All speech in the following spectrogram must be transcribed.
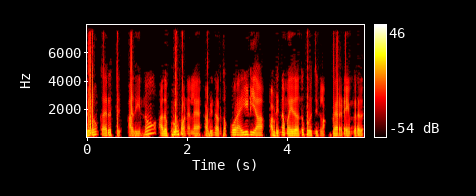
வெறும் கருத்து. அது இன்னும் அதை ப்ரூவ் பண்ணல அப்படின்னு அர்த்தம். ஒரு ஐடியா அப்படின்னு நம்ம இதை வந்து புரிஞ்சுக்கலாம் பேரடைம்ங்கிறது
